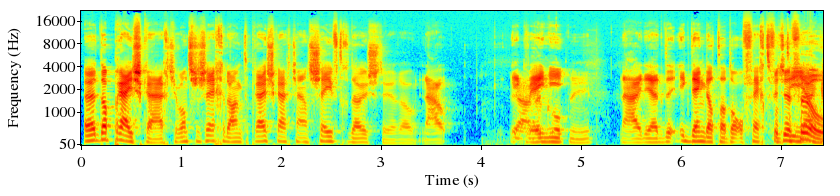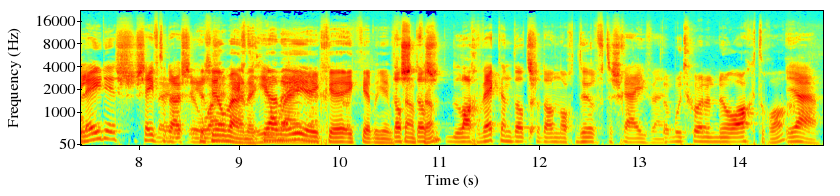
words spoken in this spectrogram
eh, dat prijskaartje. Want ze zeggen, dan hangt prijskaartje aan 70.000 euro. Nou, ik weet niet. Nou ja, de, ik denk dat dat de offerte van tien jaar geleden is. 70.000 euro. Is heel weinig. Ja, nee. Ik, ik heb er geen dat, Dat is lachwekkend dat ze dan nog durven te schrijven. Dat moet gewoon een 0 achter, hoor. Ja,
